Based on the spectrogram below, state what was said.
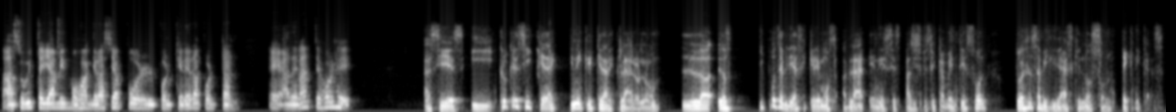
a subirte ya mismo, Juan. Gracias por, por querer aportar. Eh, adelante, Jorge. Así es. Y creo que sí queda, tiene que quedar claro, ¿no? los tipos de habilidades que queremos hablar en este espacio específicamente son todas esas habilidades que no son técnicas.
